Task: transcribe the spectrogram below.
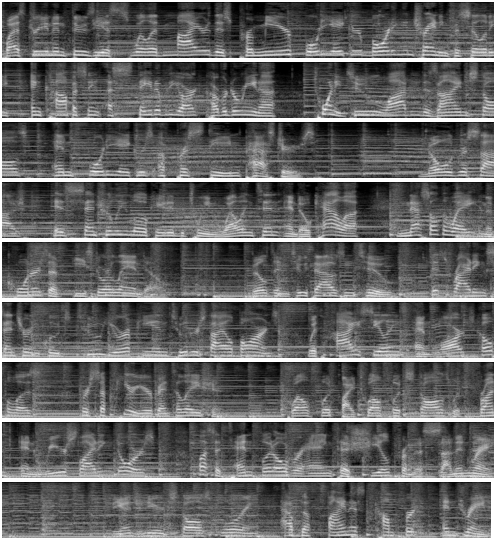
Equestrian enthusiasts will admire this premier 40 acre boarding and training facility encompassing a state of the art covered arena, 22 Loudon designed stalls, and 40 acres of pristine pastures. Knoll Dressage is centrally located between Wellington and Ocala, nestled away in the corners of East Orlando. Built in 2002, this riding center includes two European Tudor style barns with high ceilings and large cupolas for superior ventilation. 12 foot by 12 foot stalls with front and rear sliding doors, plus a 10 foot overhang to shield from the sun and rain. The engineered stalls flooring have the finest comfort and drainage.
